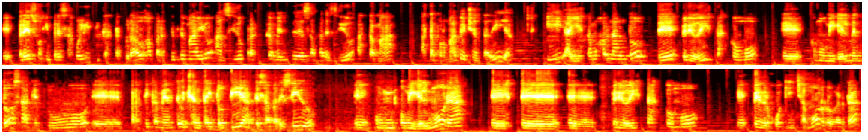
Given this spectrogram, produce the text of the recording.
eh, presos y presas políticas capturados a partir de mayo han sido prácticamente desaparecidos hasta, más, hasta por más de 80 días. Y ahí estamos hablando de periodistas como eh, como Miguel Mendoza, que estuvo eh, prácticamente 82 días desaparecido, eh, o, Miguel Mora, este, periodistas como Pedro Joaquín Chamorro, ¿verdad?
